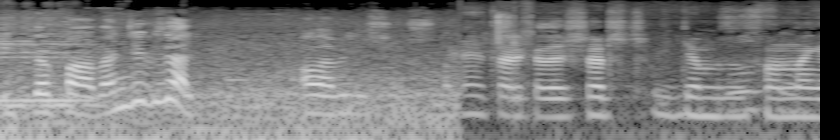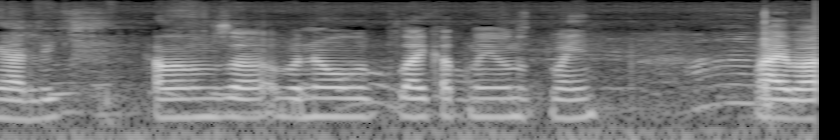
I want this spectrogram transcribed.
İlk defa bence güzel. Alabilirsiniz. Evet arkadaşlar videomuzun sonuna geldik. Kanalımıza abone olup like atmayı unutmayın. Bay bay.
